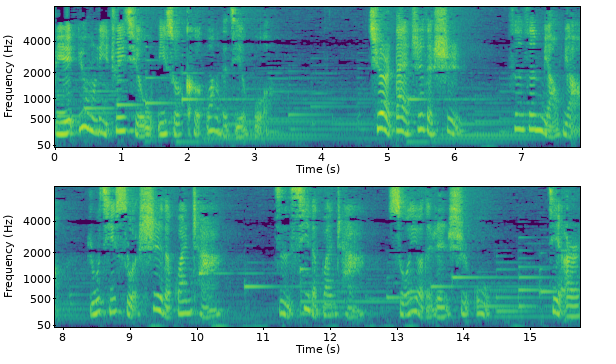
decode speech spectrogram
别用力追求你所渴望的结果，取而代之的是，分分秒秒如其所示的观察，仔细的观察所有的人事物，进而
